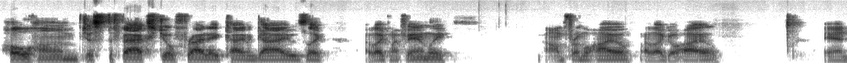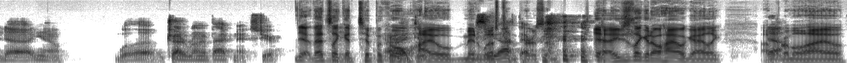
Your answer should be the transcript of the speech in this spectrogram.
ho hum, just the facts, Joe Friday kind of guy who's like, I like my family. I'm from Ohio. I like Ohio, and uh, you know, we'll uh, try to run it back next year. Yeah, that's like a typical All right, dude. Ohio See you Midwestern person. yeah, he's just like an Ohio guy. Like I'm Yeah. from Ohio.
